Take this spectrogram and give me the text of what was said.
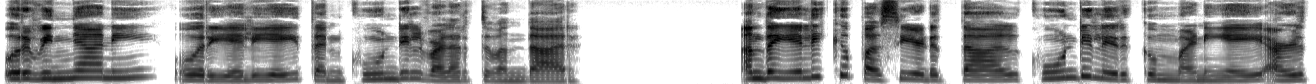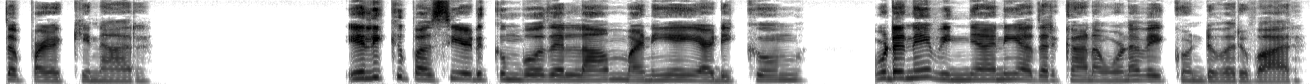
ஒரு விஞ்ஞானி ஒரு எலியை தன் கூண்டில் வளர்த்து வந்தார். அந்த எலிக்கு பசி எடுத்தால் கூண்டில் இருக்கும் மணியை அழுத்தப் பழக்கினார். எலிக்கு பசி எடுக்கும் போதெல்லாம் மணியை அடிக்கும். உடனே விஞ்ஞானி அதற்கான உணவை கொண்டு வருவார்.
